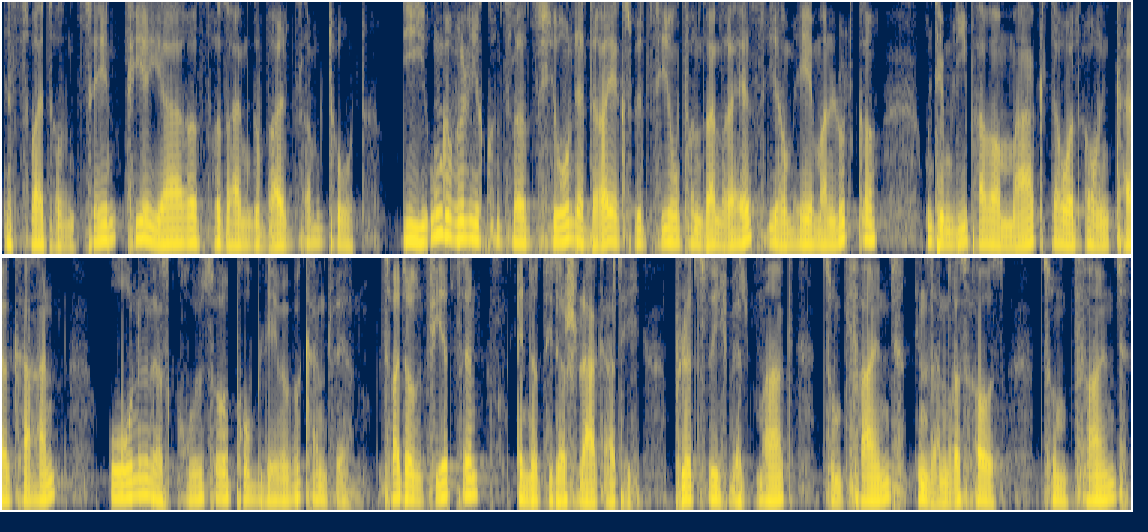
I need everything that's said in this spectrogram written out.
ist 2010, vier Jahre vor seinem gewaltsamen Tod. Die ungewöhnliche Konstellation der Dreiecksbeziehung von Sandra S., ihrem Ehemann Ludger und dem Liebhaber Mark dauert auch in Kalka an, ohne dass größere Probleme bekannt werden. 2014 ändert sich das schlagartig. Plötzlich wird Mark zum Feind in Sandras Haus, zum Feind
